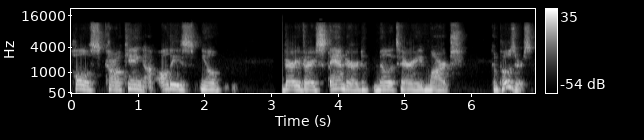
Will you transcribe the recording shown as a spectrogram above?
Holst, Carl King, uh, all these, you know, very, very standard military march composers.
